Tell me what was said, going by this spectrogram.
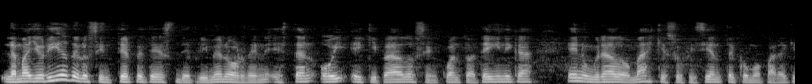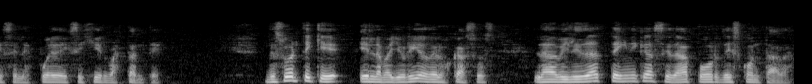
La mayoría de los intérpretes de primer orden están hoy equipados en cuanto a técnica en un grado más que suficiente como para que se les pueda exigir bastante. De suerte que, en la mayoría de los casos, la habilidad técnica se da por descontada.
